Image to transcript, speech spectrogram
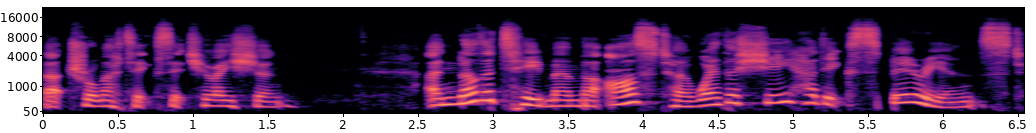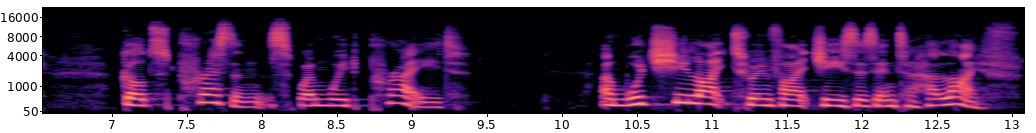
that traumatic situation. Another team member asked her whether she had experienced God's presence when we'd prayed. And would she like to invite Jesus into her life?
